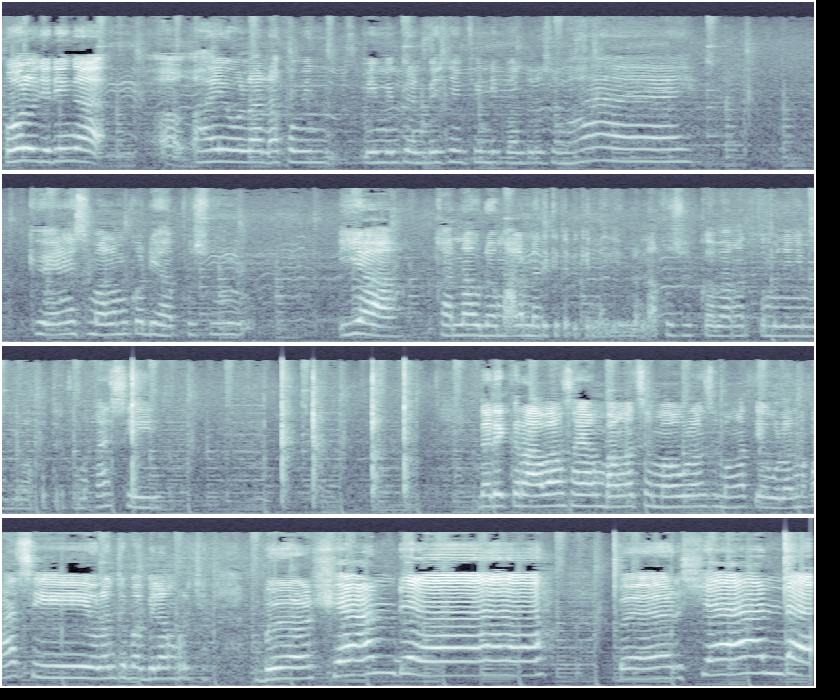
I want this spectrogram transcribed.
Ul jadi nggak eh, Hai Ulan aku min- mimin fanbase nya Vindi terus sama Hai Q&A semalam kok dihapus dulu Iya karena udah malam nanti kita bikin lagi. Ulan aku suka banget kamu nyanyi mimpi putri. Terima kasih. Dari Kerawang sayang banget sama Ulan. Semangat ya Ulan. Makasih. Ulan coba bilang berc bercanda. Bercanda.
